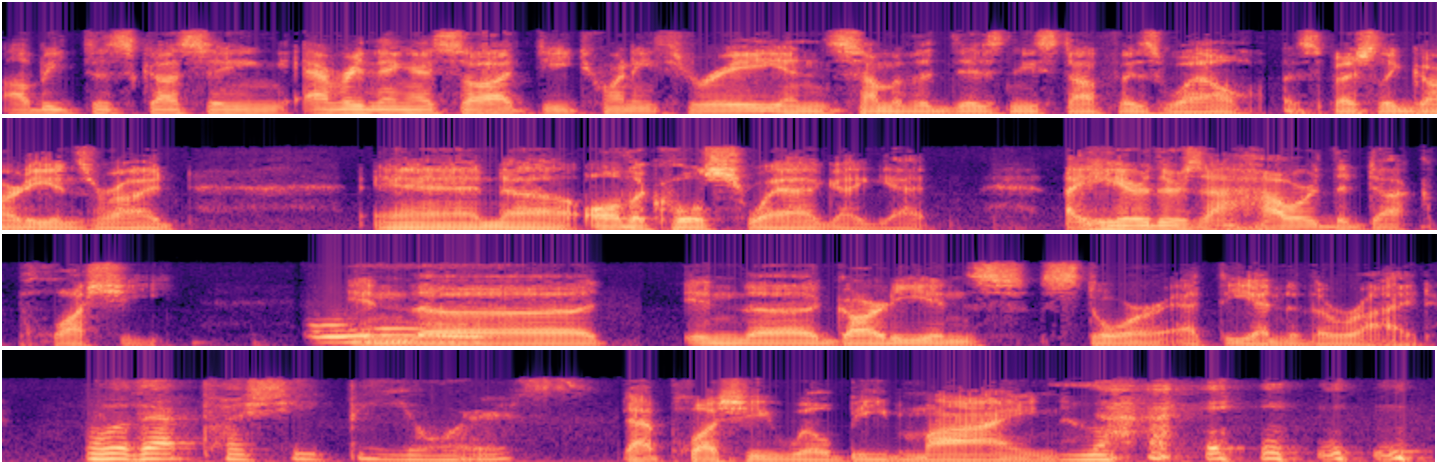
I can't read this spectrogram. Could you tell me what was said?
I'll be discussing everything I saw at D23 and some of the Disney stuff as well, especially Guardians Ride and uh, all the cool swag I get. I hear there's a Howard the Duck plushie in the in the Guardians store at the end of the ride. Will that plushie be yours? That plushie will be mine. Nice.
